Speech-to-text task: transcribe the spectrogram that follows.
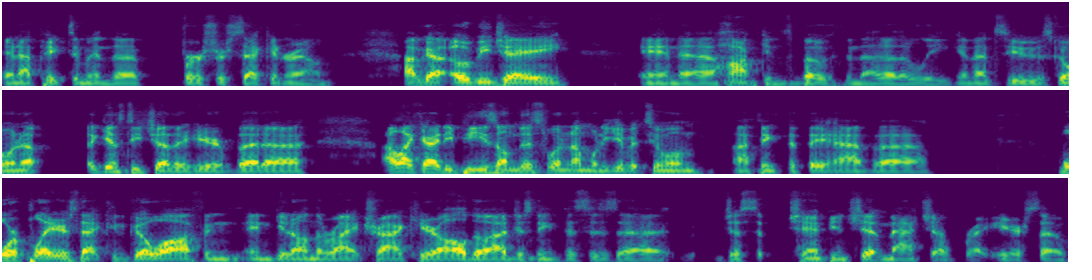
and I picked him in the first or second round. I've got OBJ and uh, Hopkins both in that other league, and that's who's going up against each other here. But uh, I like IDPs on this one. I'm going to give it to them. I think that they have uh, more players that could go off and, and get on the right track here. Although I just think this is a just a championship matchup right here. So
